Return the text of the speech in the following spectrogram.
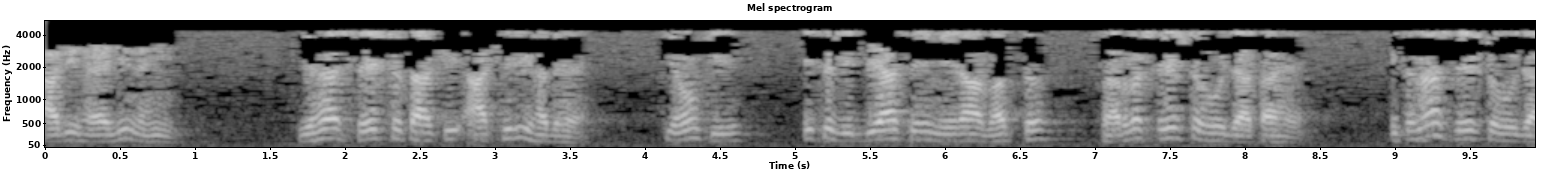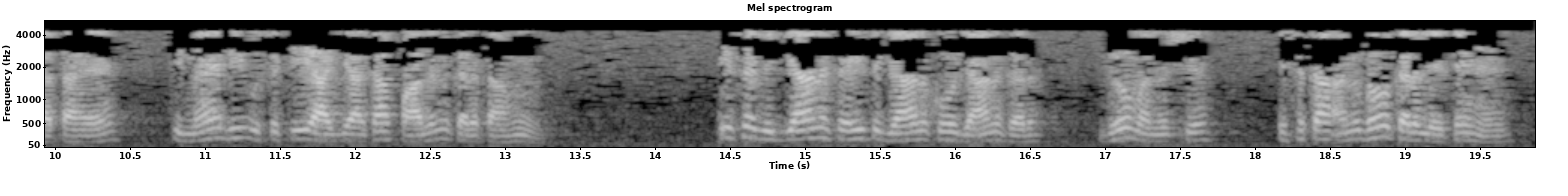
आदि है ही नहीं। यह श्रेष्ठता की आखिरी हद है, क्योंकि इस विद्या से मेरा भक्त सर्वश्रेष्ठ हो जाता है। इतना श्रेष्ठ हो जाता है कि मैं भी उसकी आज्ञा का पालन करता हूँ। इस विज्ञान सहित ज्ञान को जानकर जो मनुष्य इसका अनुभव कर लेते हैं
